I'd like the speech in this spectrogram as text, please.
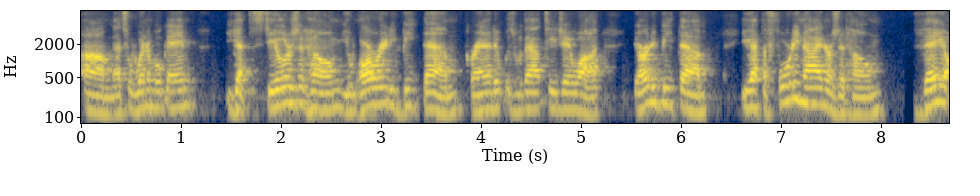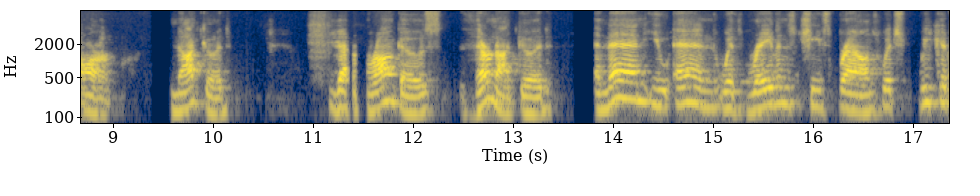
Um, that's a winnable game. You got the Steelers at home. You already beat them. Granted, it was without TJ Watt. You already beat them. You got the 49ers at home. They are not good. You got the Broncos, they're not good. And then you end with Ravens, Chiefs, Browns, which we could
